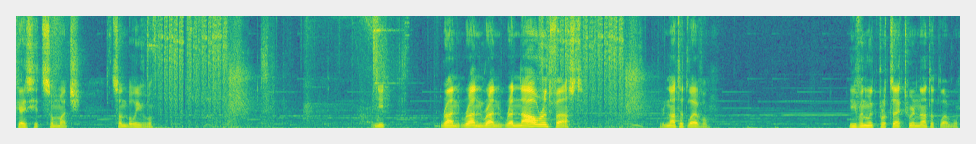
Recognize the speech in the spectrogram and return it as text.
These guys hit so much. It's unbelievable. I need... Run, run, run. Run now, run fast. We're not at level. Even with Protect, we're not at level.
